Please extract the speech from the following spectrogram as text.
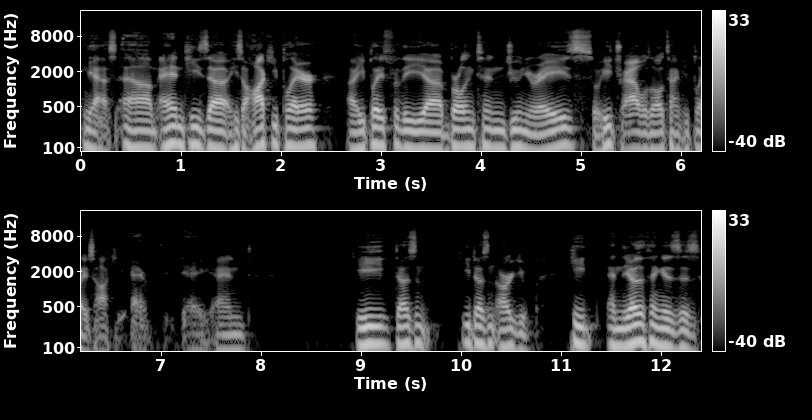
Yes, um, and he's a he's a hockey player. Uh, he plays for the uh, Burlington Junior A's, so he travels all the time. He plays hockey every day, and he doesn't he doesn't argue. He and the other thing is is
